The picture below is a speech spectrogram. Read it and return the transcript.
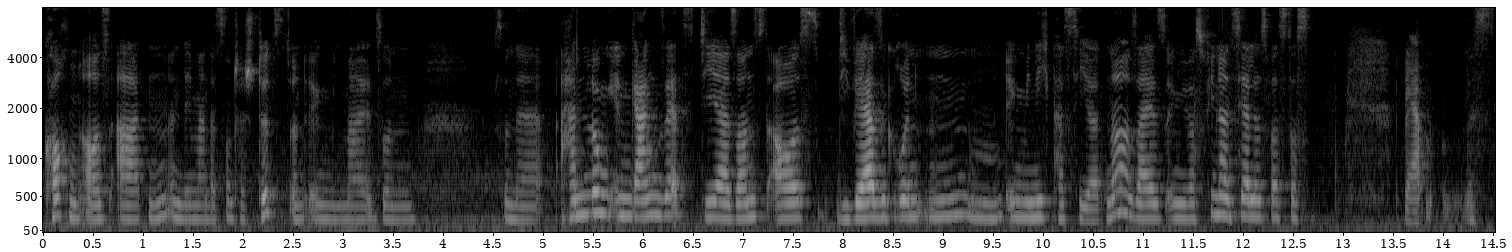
Kochen ausarten, indem man das unterstützt und irgendwie mal so ein so eine Handlung in Gang setzt, die ja sonst aus diverse Gründen mhm. irgendwie nicht passiert. Ne? Sei es irgendwie was Finanzielles, was das, ja, es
